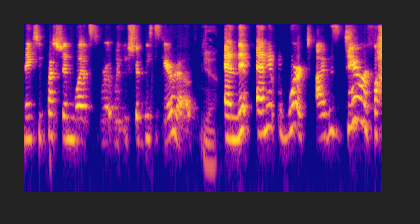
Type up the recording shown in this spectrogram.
makes you question what's what you should be scared of. Yeah. And it and it worked. I was terrified.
